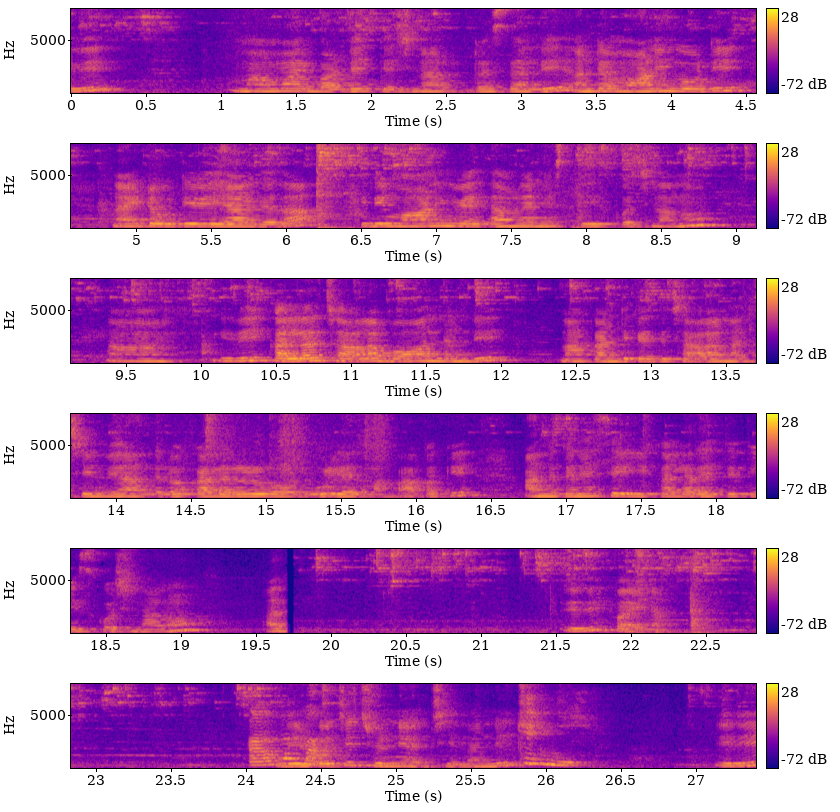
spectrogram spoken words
ఇది మా అమ్మాయి బర్త్డేకి తెచ్చిన డ్రెస్ అండి. అంటే మార్నింగ్ ఒకటి నైట్ ఒకటి వేయాలి కదా. ఇది మార్నింగ్ వేద్దాంలే అనేసి తీసుకొచ్చినాను. ఇది కలర్ చాలా బాగుందండి. నా కంటికైతే చాలా నచ్చింది. అందులో కలర్ ఒకటి కూడా లేదు మా పాపకి. అందుకనేసి ఈ కలర్ అయితే తీసుకొచ్చినాను. అది ఇది పైన. దీనికి వచ్చి చున్నీ వచ్చిందండి. ఇది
